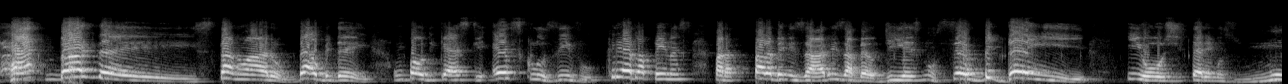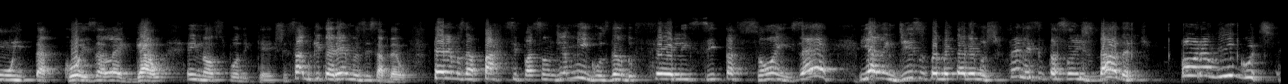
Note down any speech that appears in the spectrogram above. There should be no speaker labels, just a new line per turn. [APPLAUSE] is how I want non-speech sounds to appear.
Happy Birthday! Está no ar o Belby Day, um podcast exclusivo criado apenas para parabenizar Isabel Dias no seu B-Day! E hoje teremos muita coisa legal em nosso podcast. Sabe o que teremos, Isabel? Teremos a participação de amigos dando felicitações, é? E além disso, também teremos felicitações dadas por amigos.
